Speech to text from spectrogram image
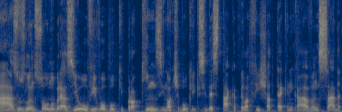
A Asus lançou no Brasil o VivoBook Pro 15, notebook que se destaca pela ficha técnica avançada,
